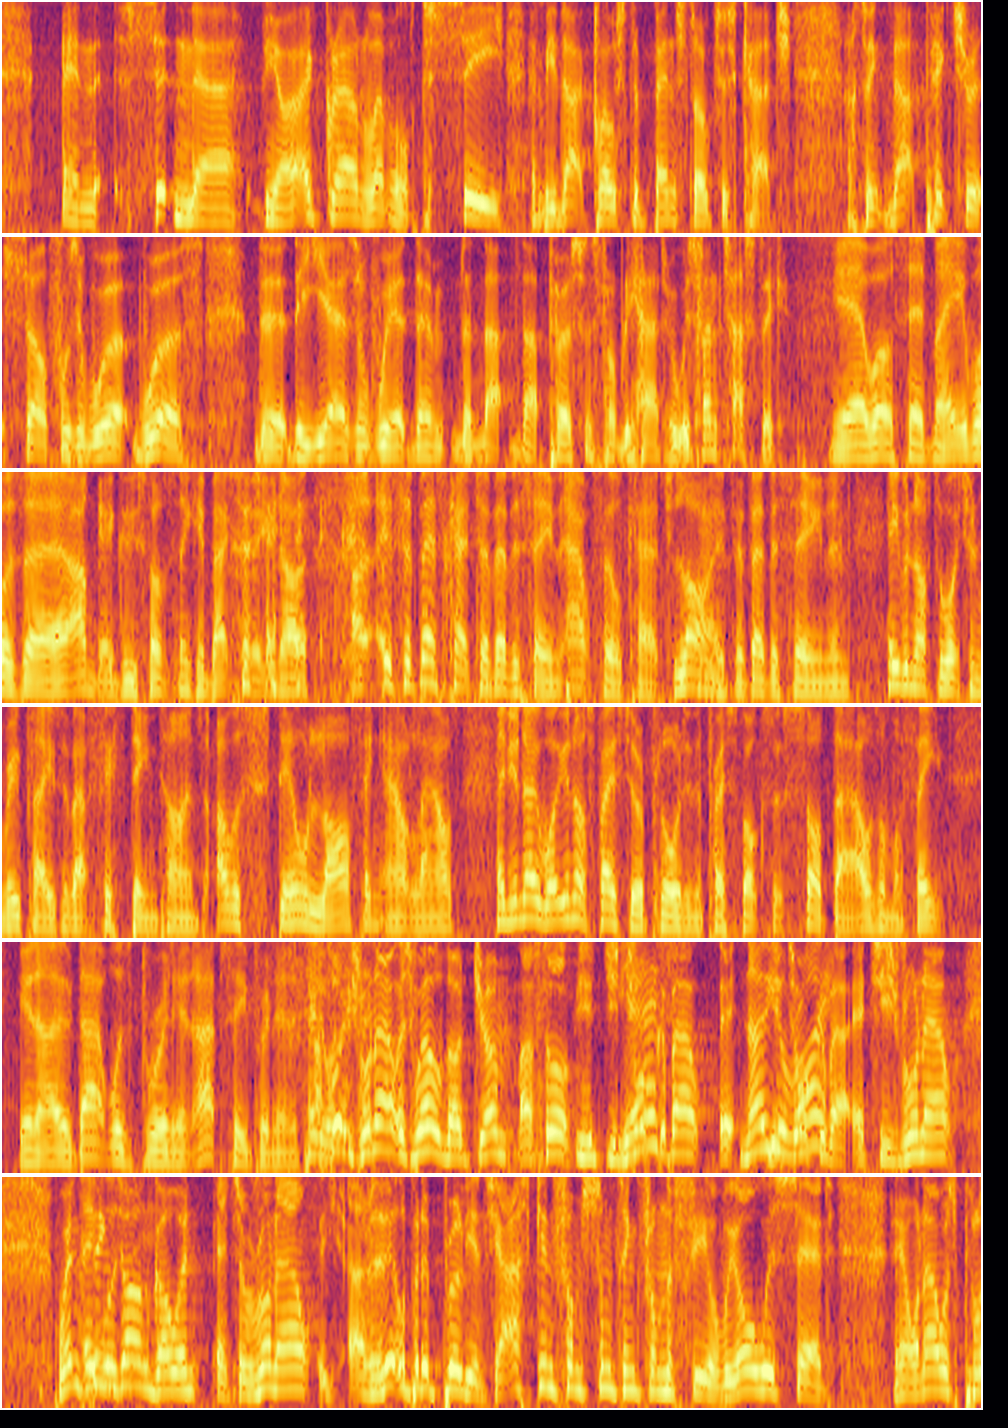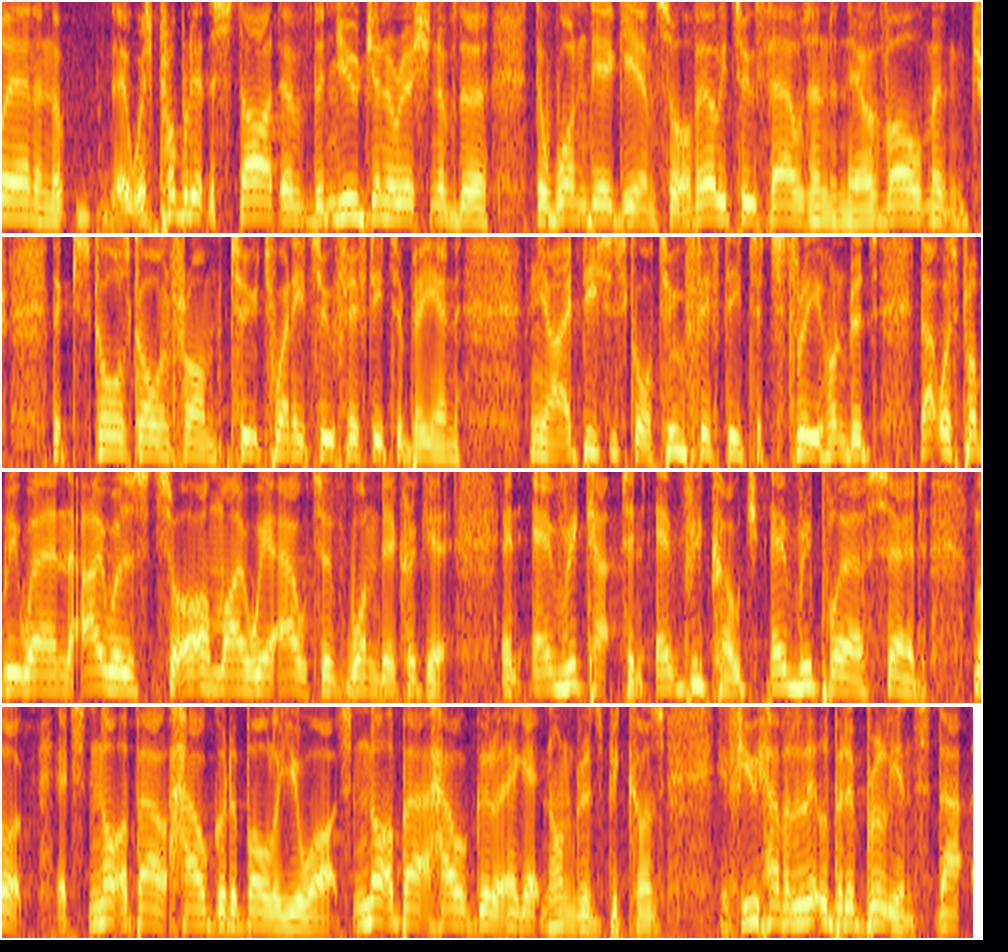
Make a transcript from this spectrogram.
and sitting there, you know, at ground level to see and be that close to Ben Stokes' catch, I think that picture itself was wor- worth the, the years of wait that, that that person's probably had. It was fantastic. Yeah, well said, mate. It was. Uh, I'm getting goosebumps thinking back to it. You know, uh, it's the best catch I've ever seen, outfield catch, live mm. I've ever seen, and even after watching replays about 15 times, I was still laughing out loud. And you know what? You're not supposed to applaud in the press box, but sod that, I was on my feet. You know, that was brilliant, absolutely brilliant. I, I thought he's run out as well, though, John. I thought you, you yes. talk about it. No, you talk right. about it. He's run out. When it things was, aren't going, it's a run out, a little bit of brilliance. You're asking from something from the field. We always said, you know, when I was playing, and it was probably at the start of the new generation of the, the one day game, sort of early 2000, and their involvement, and the scores going from 220, 250 to being, you know, a decent score, 250 to 300. That was probably when I was sort of on my way out of one day cricket, and every captain, every coach, every player said, Look, it's not about how good a bowler you are, it's not about how good at getting hundreds, because if you have a little bit of brilliance, that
